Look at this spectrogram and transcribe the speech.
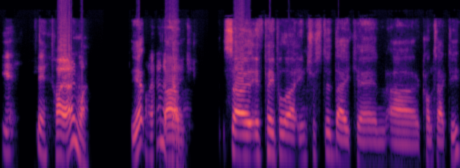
yeah, yeah. I own one. Yep. I own a um, page. So if people are interested, they can uh, contact you.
